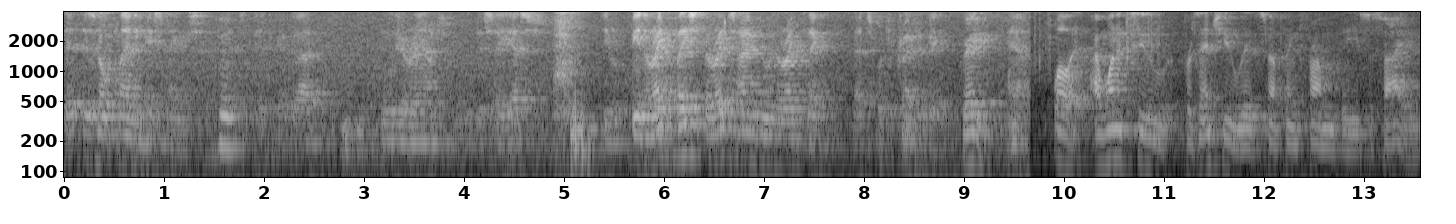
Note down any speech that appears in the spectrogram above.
there's no planning these things. It's- it- God moves you around, you just say yes. You be in the right place at the right time, doing the right thing. That's what you're trying to be. Great. Yeah. Well, I wanted to present you with something from the society.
